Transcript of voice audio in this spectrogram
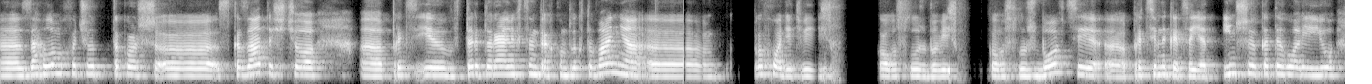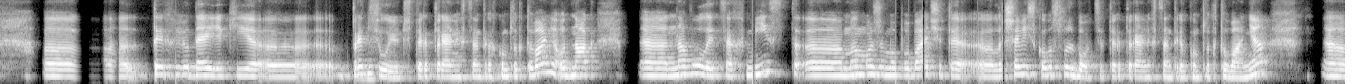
Е, Загалом хочу також е, сказати, що е, в територіальних центрах комплектування е, проходять військову службу військовослужбовці. Е, працівники це є іншою категорією е, е, тих людей, які працюють в територіальних центрах комплектування. Однак на вулицях міст е, ми можемо побачити е, лише військовослужбовців територіальних центрів комплектування. Е,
